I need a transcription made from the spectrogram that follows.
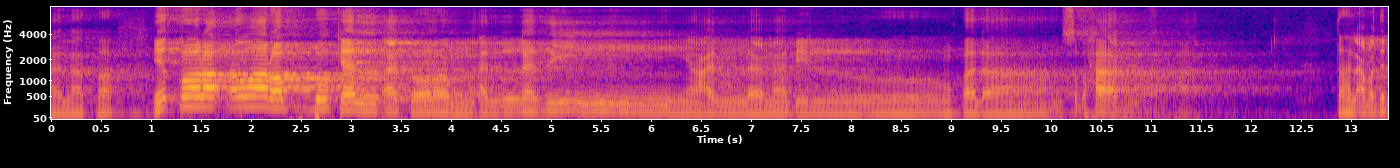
আলাক। اقرأ وربك الأكرم الذي علم بالقلم سبحان الله তাহলে আমাদের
